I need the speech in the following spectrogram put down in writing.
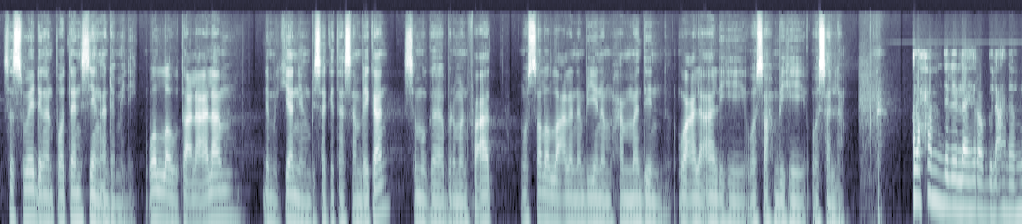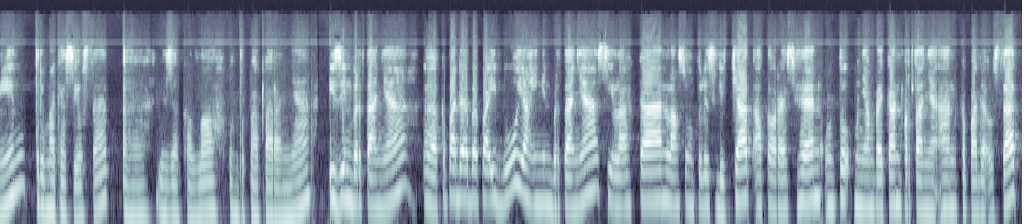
sesuai dengan potensi yang Anda miliki. Wallahu taala alam. Demikian yang bisa kita sampaikan. Semoga bermanfaat. Wassalamualaikum warahmatullahi wabarakatuh. Alhamdulillahirrabbilalamin. Terima kasih Ustadz. Uh, jazakallah untuk paparannya. Izin bertanya uh, kepada Bapak Ibu yang ingin bertanya silahkan langsung tulis di chat atau raise hand untuk menyampaikan pertanyaan kepada Ustadz.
